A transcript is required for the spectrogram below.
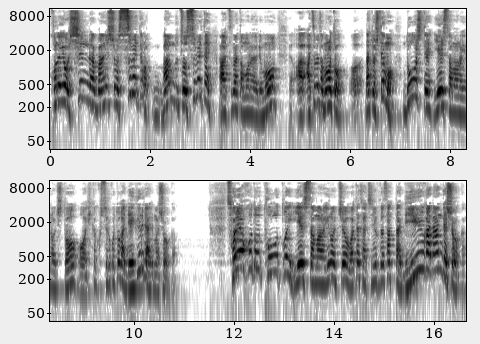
この世、神羅万象すべての、万物をすべて集めたものよりも、集めたものと、だとしても、どうしてイエス様の命と比較することができるでありましょうか？それほど尊いイエス様の命を私たちにくださった理由が何でしょうか？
